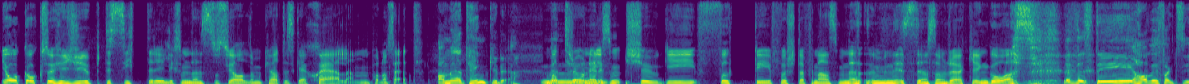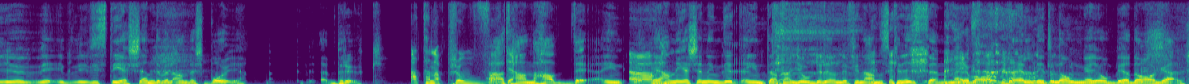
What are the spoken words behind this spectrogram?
Jo, och också hur djupt det sitter i liksom den socialdemokratiska själen på något sätt. Ja men jag tänker det. Men... Vad tror ni, liksom 2040 första finansministern som röker en gås? Ja, fast det har vi faktiskt ju, visst erkände väl Anders Borg bruk? Att han har provat Att ja. han hade. In, Ja. Han erkände inte, inte att han gjorde det under finanskrisen när det var väldigt långa jobbiga dagar.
